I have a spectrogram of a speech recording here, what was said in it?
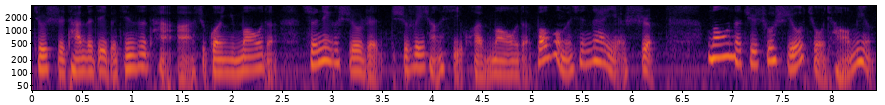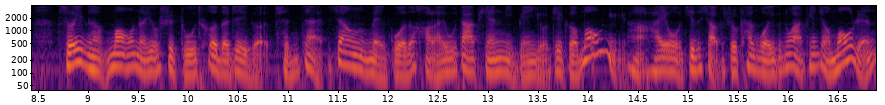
就是它的这个金字塔啊，是关于猫的，所以那个时候人是非常喜欢猫的，包括我们现在也是。猫呢，据说是有九条命，所以呢，猫呢又是独特的这个存在。像美国的好莱坞大片里边有这个猫女哈，还有我记得小的时候看过一个动画片叫猫人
